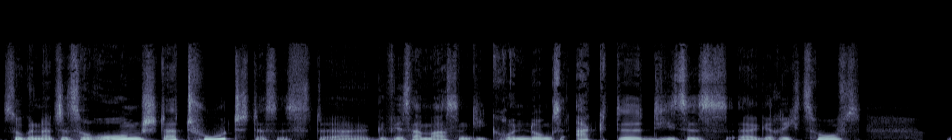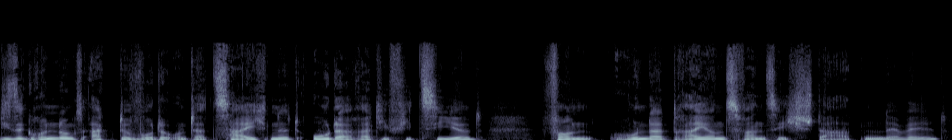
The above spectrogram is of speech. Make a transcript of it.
sogenanntes Rom-Statut, das ist äh, gewissermaßen die Gründungsakte dieses äh, Gerichtshofs. Diese Gründungsakte wurde unterzeichnet oder ratifiziert von 123 Staaten der Welt.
